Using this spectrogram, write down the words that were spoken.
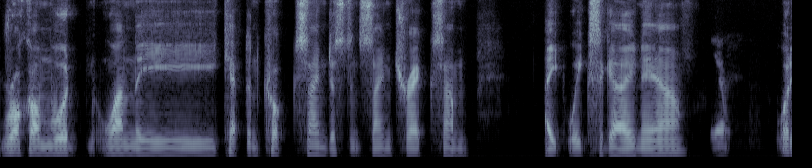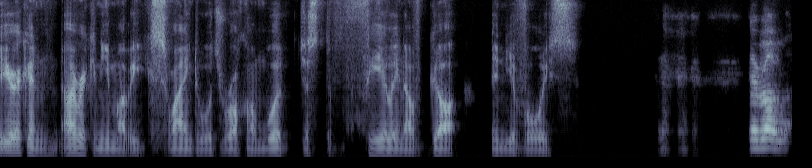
Rock on Wood won the Captain Cook same distance, same track, some eight weeks ago now. What do you reckon? I reckon you might be swaying towards rock on wood, just the feeling I've got in your voice. Yeah, well,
